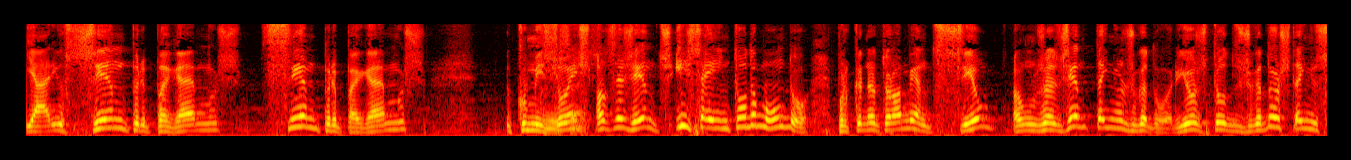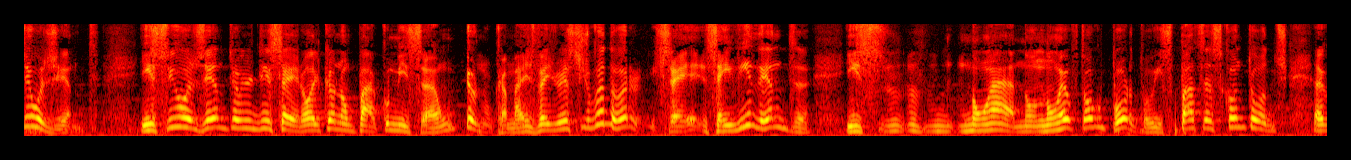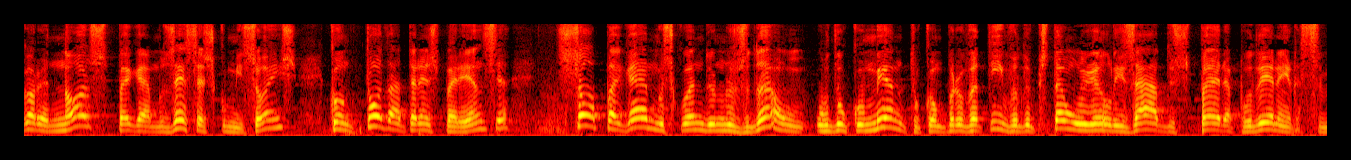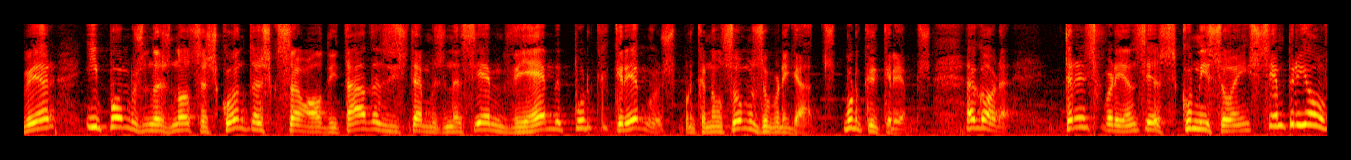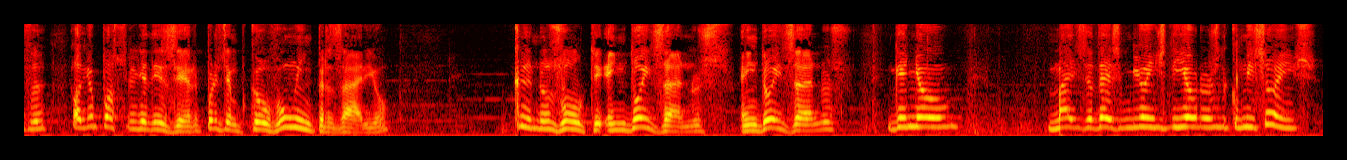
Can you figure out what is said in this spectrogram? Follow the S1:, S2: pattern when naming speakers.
S1: diário sempre pagamos, sempre pagamos comissões, comissões aos agentes. Isso é em todo o mundo. Porque, naturalmente, se eu, um agente tem um jogador e hoje todos os jogadores têm o seu agente. E se o agente lhe disser, olha que eu não pago comissão, eu nunca mais vejo esse jogador. Isso é, isso é evidente. Isso não, há, não, não é o Futebol Porto, isso passa-se com todos. Agora, nós pagamos essas comissões com toda a transparência, só pagamos quando nos dão o documento comprovativo de que estão legalizados para poderem receber e pomos nas nossas contas que são auditadas e estamos na CMVM porque queremos, porque não somos obrigados, porque queremos. Agora, transferências, comissões, sempre houve. Olha, eu posso lhe dizer, por exemplo, que houve um empresário que nos últimos, em dois anos, em dois anos, ganhou mais de 10 milhões de euros de comissões.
